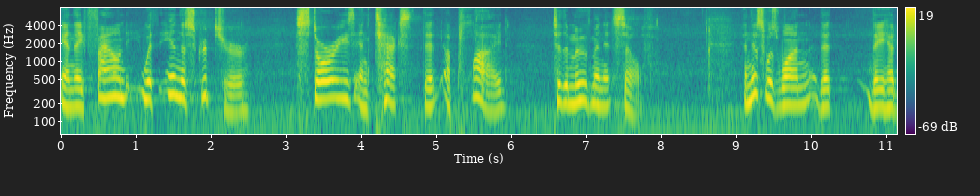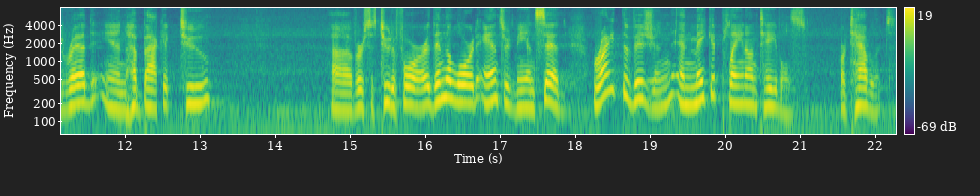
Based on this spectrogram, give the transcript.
and they found within the scripture stories and texts that applied to the movement itself. And this was one that they had read in Habakkuk 2, uh, verses 2 to 4. Then the Lord answered me and said, Write the vision and make it plain on tables or tablets,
